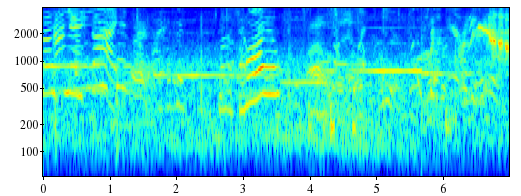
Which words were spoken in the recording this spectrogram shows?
Monkey inside. smile. That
